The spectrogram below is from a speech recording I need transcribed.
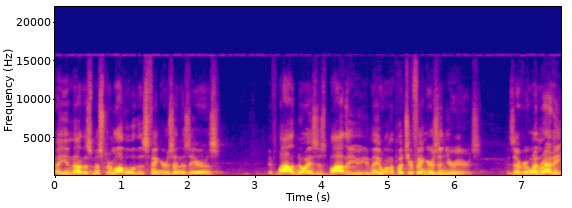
Now you notice Mr. Lovell with his fingers in his ears? If loud noises bother you, you may want to put your fingers in your ears. Is everyone ready?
